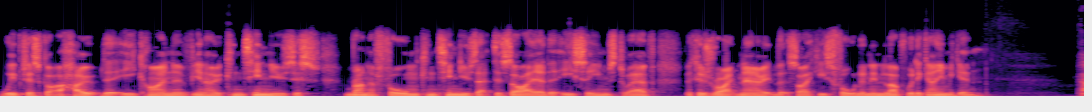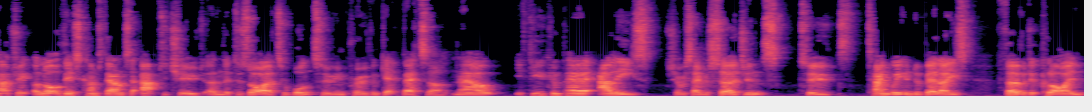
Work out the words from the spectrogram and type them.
We've just got to hope that he kind of, you know, continues this run of form, continues that desire that he seems to have, because right now it looks like he's fallen in love with the game again. Patrick, a lot of this comes down to aptitude and the desire to want to improve and get better. Now, if you compare Alli's, shall we say, resurgence to Tanguy Ndombele's further decline,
